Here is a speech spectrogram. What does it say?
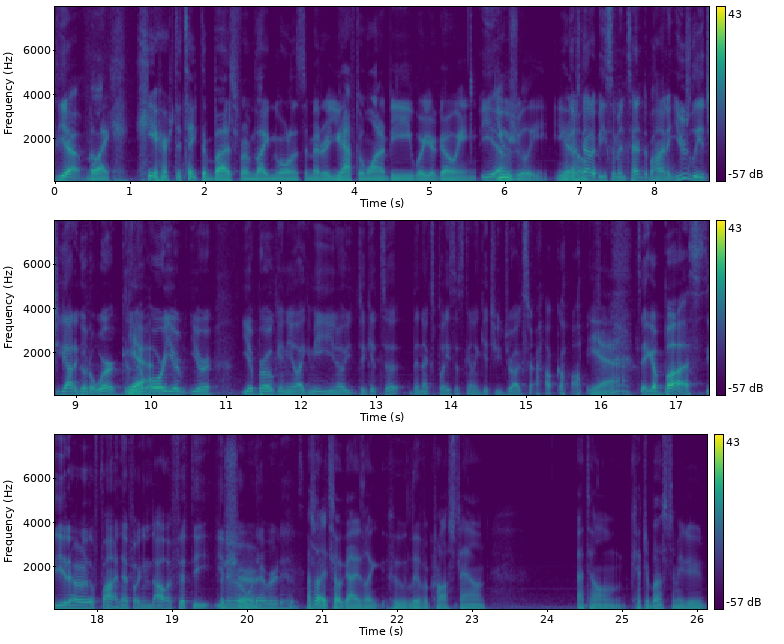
yeah. But like here to take the bus from like New Orleans to Metairie, you have to want to be where you're going. Yeah. Usually, you know? there's got to be some intent behind it. Usually, it's you got to go to work. Yeah. no- or you're you're you're broke and you're like me. You know, to get to the next place that's gonna get you drugs or alcohol. Yeah. take a bus. You know, find that fucking dollar fifty. You For know, sure. or whatever it is. That's what I tell guys like who live across town. I tell them, catch a bus to me, dude.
